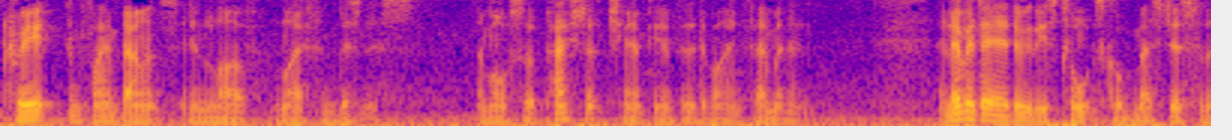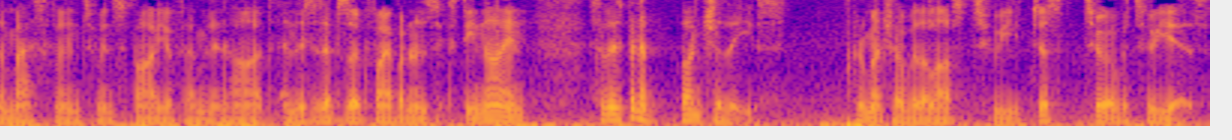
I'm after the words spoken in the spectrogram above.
create and find balance in love, life, and business. I'm also a passionate champion for the divine feminine. And every day I do these talks called Messages for the Masculine to Inspire Your Feminine Heart. And this is episode 569. So there's been a bunch of these pretty much over the last two, just two over two years.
